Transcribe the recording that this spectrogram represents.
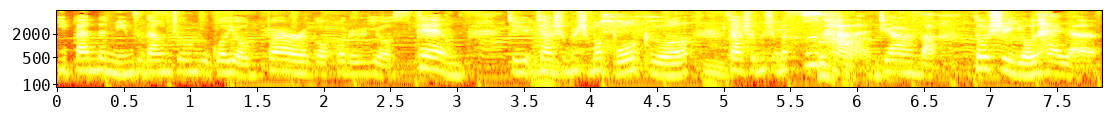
一般的名字当中，如果有 Berg 或者是有 Stem，就叫什么什么伯格，叫什么什么斯坦这样的，都是犹太人。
